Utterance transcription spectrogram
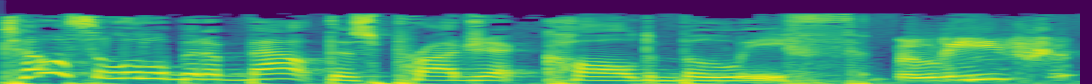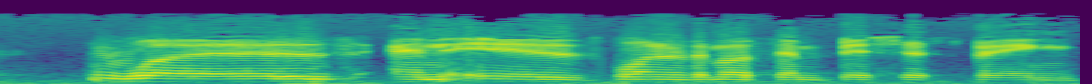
tell us a little bit about this project called Belief. Belief was and is one of the most ambitious things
